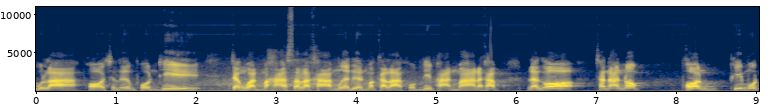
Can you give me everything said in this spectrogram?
กุลาพอเฉลิมพลที่ จังหวัดมหาสารคามเมื่อเดือนมกราคมที่ผ่านมานะครับ แล้วก็ชนะนกพรพิมุต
